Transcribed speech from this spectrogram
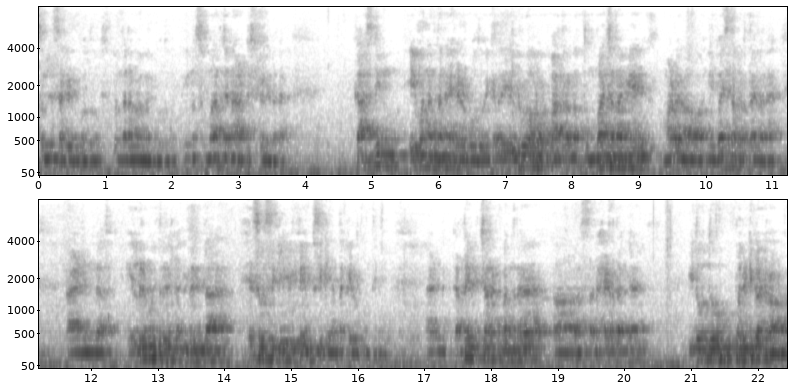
ಸುನಿಲ್ ಸರ್ ಇರ್ಬೋದು ಮ್ಯಾಮ್ ಇರ್ಬೋದು, ಇನ್ನು ಸುಮಾರು ಜನ ಆರ್ಟಿಸ್ಟ್ಗಳಿದ್ದಾರೆ ಕಾಸ್ಟಿಂಗ್ ಎ ಒನ್ ಅಂತಾನೆ ಹೇಳ್ಬೋದು. ಯಾಕಂದ್ರೆ ಎಲ್ಲರೂ ಅವ್ರವ್ರ ಪಾತ್ರನ ತುಂಬಾ ಚೆನ್ನಾಗಿ ಮಾಡ, ನಿಭಾಯಿಸ್ತಾ ಬರ್ತಾ ಇದ್ದಾರೆ ಅಂಡ್ ಎಲ್ರಿಗೂ ಇದ್ರಿಂದ, ಇದರಿಂದ ಹೆಸರು ಸಿಗ್ಲಿ ಫೇಮ್ ಸಿಗ್ಲಿ ಅಂತ ಕೇಳ್ಕೊಂತೀನಿ. ಅಂಡ್ ಕತೆ ವಿಚಾರಕ್ಕೆ ಬಂದ್ರೆ ಸರ್ ಹೇಳ್ದಂಗೆ, ಇದೊಂದು political drama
